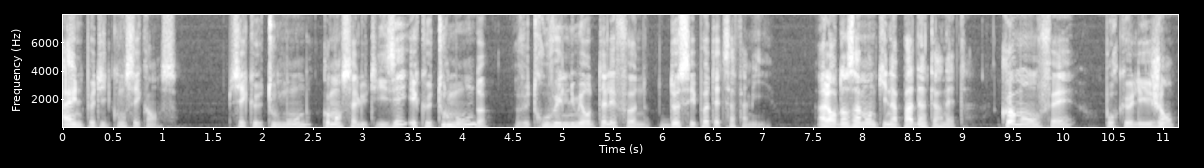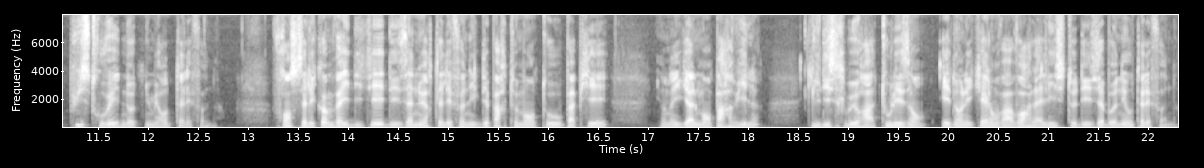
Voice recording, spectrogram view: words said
a une petite conséquence. C'est que tout le monde commence à l'utiliser et que tout le monde veut trouver le numéro de téléphone de ses potes et de sa famille. Alors dans un monde qui n'a pas d'Internet, comment on fait pour que les gens puissent trouver notre numéro de téléphone? France Télécom va éditer des annuaires téléphoniques départementaux papier, il y en a également par ville, qu'il distribuera tous les ans et dans lesquels on va avoir la liste des abonnés au téléphone.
